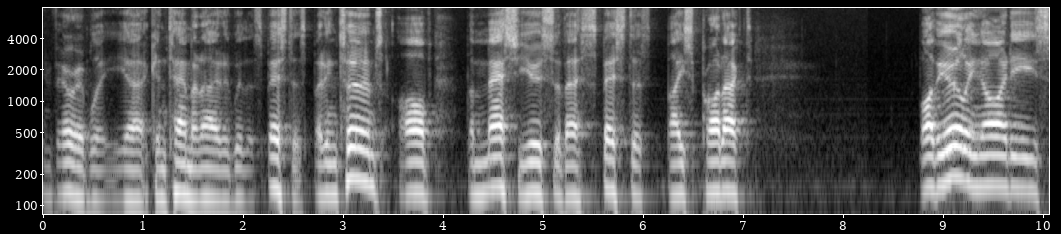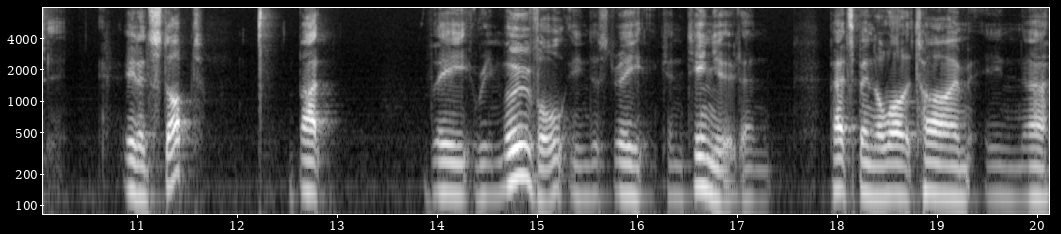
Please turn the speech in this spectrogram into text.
invariably uh, contaminated with asbestos. But in terms of the mass use of asbestos-based product. By the early 90s, it had stopped, but the removal industry continued, and Pat spent a lot of time in uh,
